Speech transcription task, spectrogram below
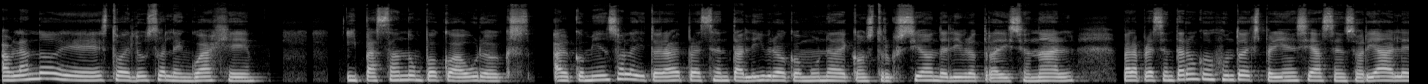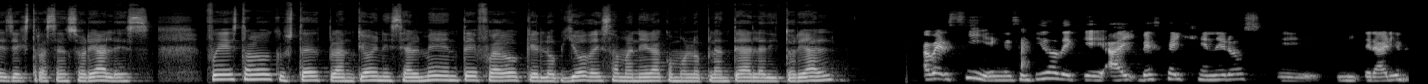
Hablando de esto del uso del lenguaje y pasando un poco a Urox, al comienzo la editorial presenta el libro como una deconstrucción del libro tradicional para presentar un conjunto de experiencias sensoriales y extrasensoriales. ¿Fue esto algo que usted planteó inicialmente? ¿Fue algo que lo vio de esa manera como lo plantea la editorial? A ver, sí, en el sentido de que hay, ves que hay géneros eh, literarios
